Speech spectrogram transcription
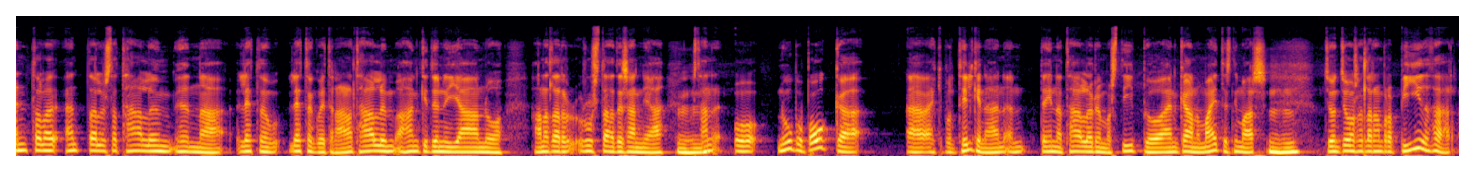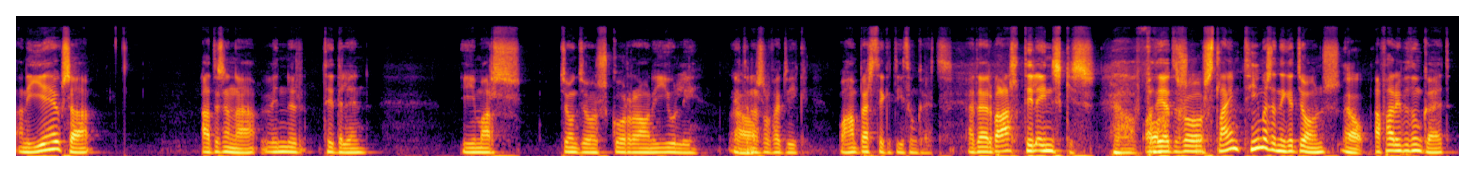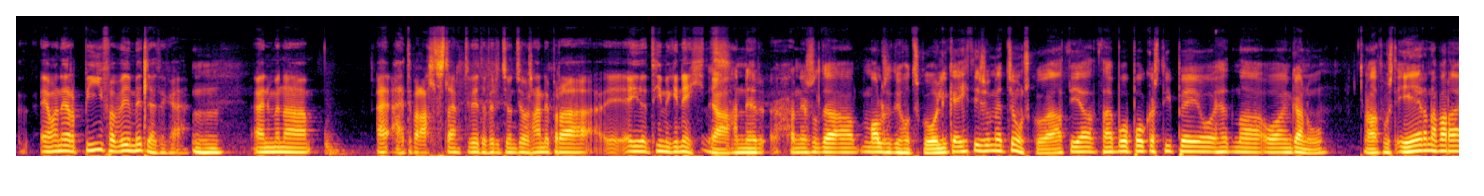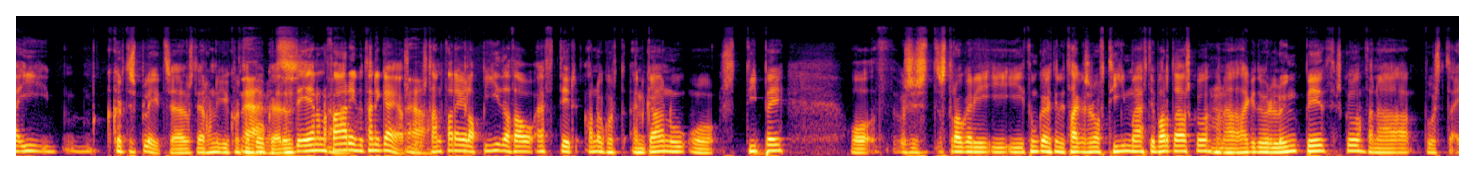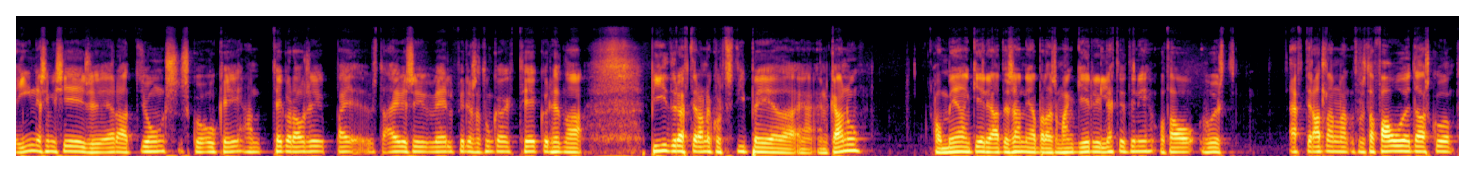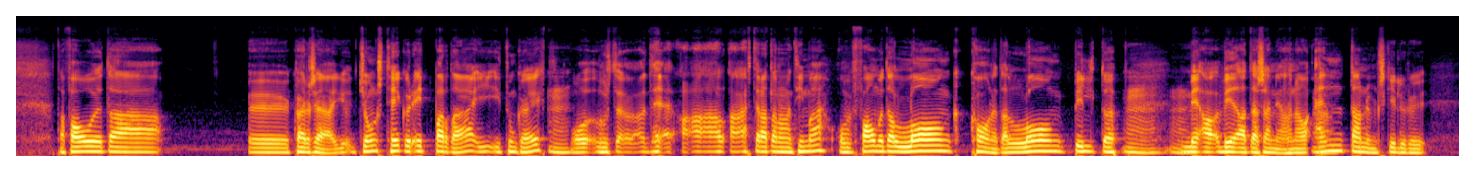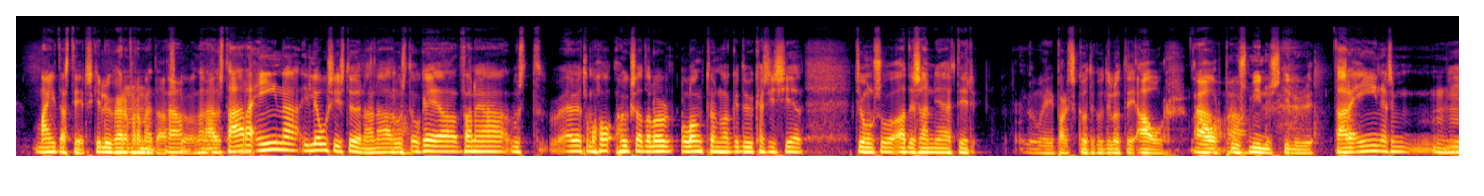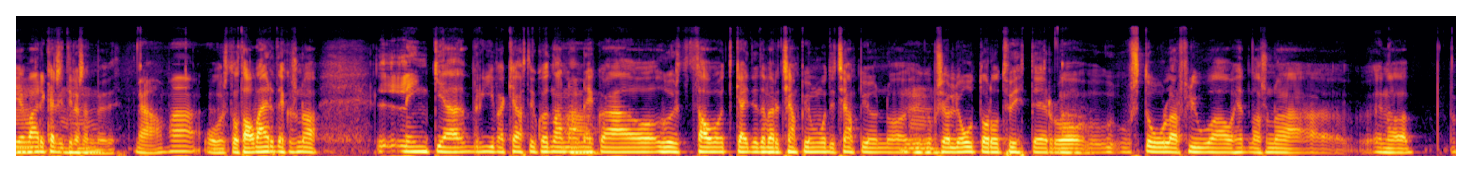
endalaust að tala um hérna, letangveitina, hann er að tala um að hann getur unni Jan og hann að rústa þetta sannja, Mhm. hann, og nú búið að bóka uh, ekki búin að tilkynna en, en Deina talar um að stípu og en gana mætast í mars. Mm -hmm. John Jones ætlar hann bara að býða þar. Þannig ég hugsa að þetta senna vinnur titilinn í mars. John Jones skorur á hann í júli. International Fight Week og hann berst ekkert í þungætt þetta er bara allt til einskis. Já, og því að þetta er svo slæm tímasetninga Jones Já, að fara upp í þungætt ef hann er að bífa við millilega mhm. En ég meina e- þetta er bara allt slæmt við þetta fyrir John Jones. Hann er bara, eigða tíma ekki neitt. Já, hann er, hann er svolítið að mála sér til hótt sko og líka eitt í þessu með Jones sko að því að það er búið að bóka Stipe og, hérna, og Enganu að þú veist, er hann að fara í Curtis Blades eða þú veist, er hann ekki hvort að bóka þú veist, er hann að fara í einhvern þannig gæja sko, hann þarf eiginlega að býða þá eftir annarkvort Enganu og Stipe og strákar í, í, í þungavættinu taka sér oft tíma eftir bardaga sko, Mhm. þannig að það getur verið löngbið sko, þannig að veist, eina sem ég sé í þessu er að Jones, sko, ok, hann tekur á sig bæ, veist, æfir sig vel fyrir þess að þungavætt tekur hérna, býður eftir annarkvort Stipe eða Enganu og meðan gerir Adesanya bara það sem hann gerir í léttjötinni og þá, þú veist, eftir allan þú veist, það fáu þetta sko, það fáu þetta uh, hvað er að segja, Jones tekur eitt barða í, í þungaveikt Mm. og þú veist, eftir allan annan tíma og við fáum þetta long con, þetta long build up mm, mm. við Adesanya, þannig að á Já. endanum skilur mætast þér, skilur hvað er að fara með Mm, þetta já, sko. þannig að þú veist, það er að eina í ljósi í stöðuna þannig að, þú veist, ok, að, þannig að þú veist, ef við ætlum að hugsa þetta long- term þá getum við kannski séð Jones og Adesanya eftir er ég bara skotið út í lóti ár ár pluss mínus skilur við það er eina sem ég væri kannski til að mhm. senda með við og, þú veist, og þá væri þetta eitthvað svona lengi að rífa í hvern annan eitthvað og veist, þá gæti þetta verið champion mótið champion og Mm. sjá ljótor og Twitter og, og stólar fljúa og hérna svona hérna,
